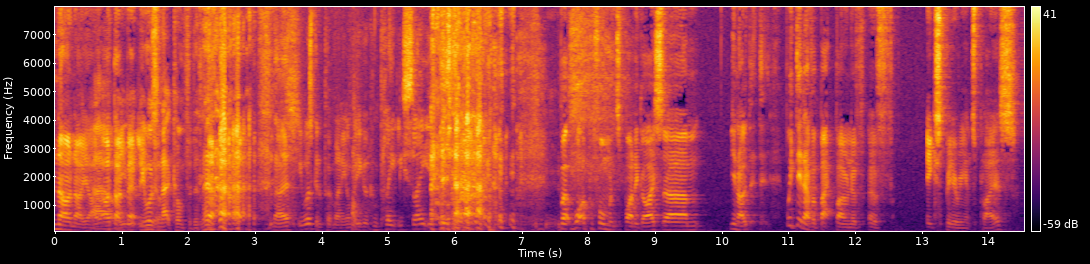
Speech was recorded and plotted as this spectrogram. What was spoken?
No, no, yeah, I, I don't he, bet He Liam wasn't that confident then. no, he was going to put money on, but he got completely slated. But what a performance by the guys. Um, you know, th- th- we did have a backbone of, of experienced players.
